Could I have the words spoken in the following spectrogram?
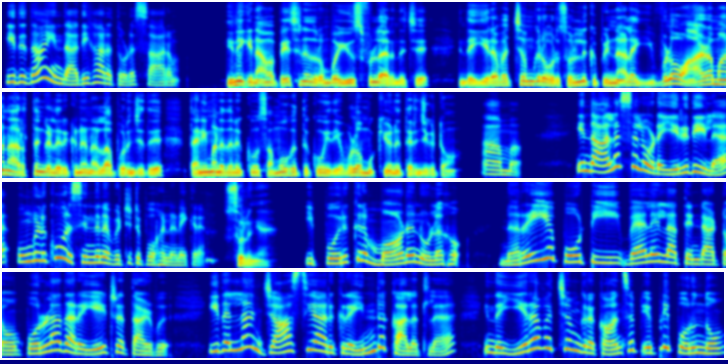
இதுதான் இந்த அதிகாரத்தோட சாரம். இன்னைக்கு நாம பேசினது ரொம்ப யூஸ்ஃபுல்லா இருந்துச்சு. இந்த இரவச்சம்ங்கிற ஒரு சொல்லுக்கு பின்னால இவ்வளோ ஆழமான அர்த்தங்கள் இருக்குன்னு நல்லா புரிஞ்சுது. தனி மனிதனுக்கும் சமூகத்துக்கும் இது எவ்வளவு முக்கியம்னு தெரிஞ்சுக்கிட்டோம். ஆமா. இந்த அலசலோட இறுதியில உங்களுக்கும் ஒரு சிந்தனை விட்டுட்டு போக நினைக்கிறேன். சொல்லுங்க. இப்போ இருக்கிற மாடர்ன் உலகம் நிறைய போட்டி வேலையில்லா திண்டாட்டம் பொருளாதார ஏற்றத்தாழ்வு இதெல்லாம் ஜாஸ்தியா இருக்கிற இந்த காலத்துல இந்த இரவச்சம்ங்கிற கான்செப்ட் எப்படி பொருந்தும்?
